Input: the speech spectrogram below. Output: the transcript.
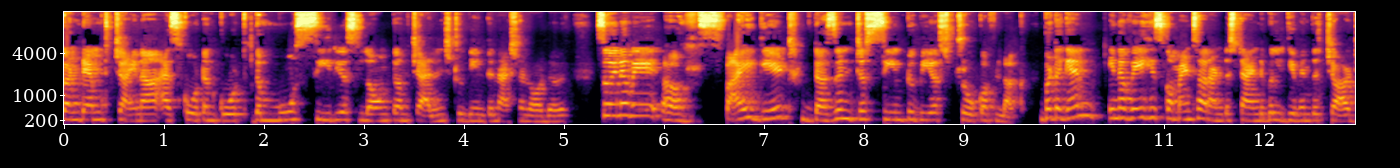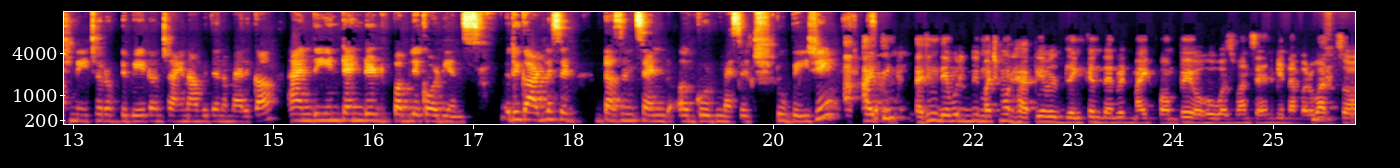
condemned China as quote unquote the most serious long term challenge to the international order. So, in a way, uh, Spygate doesn't just seem to be a stroke of luck. But again, in a way, his comments are understandable given the charged nature of debate on China within America and the intended public audience. Regardless, it doesn't send a good message to Beijing. I think I think they will be much more happier with Blinken than with Mike Pompeo, who was once enemy number one. So,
